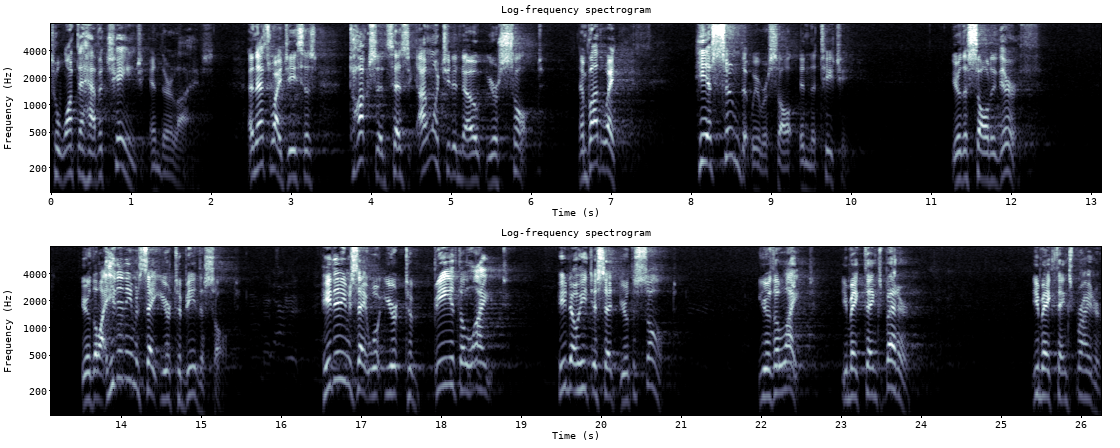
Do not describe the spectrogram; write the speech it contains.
to want to have a change in their lives. And that's why Jesus talks and says, I want you to know you're salt. And by the way, he assumed that we were salt in the teaching. You're the salt of the earth. You're the light. He didn't even say you're to be the salt. He didn't even say, well, you're to be the light. He know he just said, you're the salt. You're the light. You make things better. You make things brighter.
